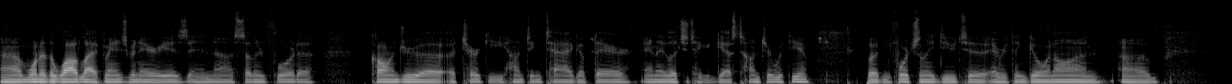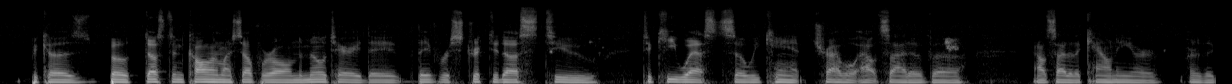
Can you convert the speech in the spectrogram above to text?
uh, one of the wildlife management areas in uh, southern Florida. Colin drew a, a turkey hunting tag up there, and they let you take a guest hunter with you. But unfortunately, due to everything going on, um, because both Dustin, Colin, and myself were all in the military, they they've restricted us to to Key West, so we can't travel outside of uh, outside of the county or or the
